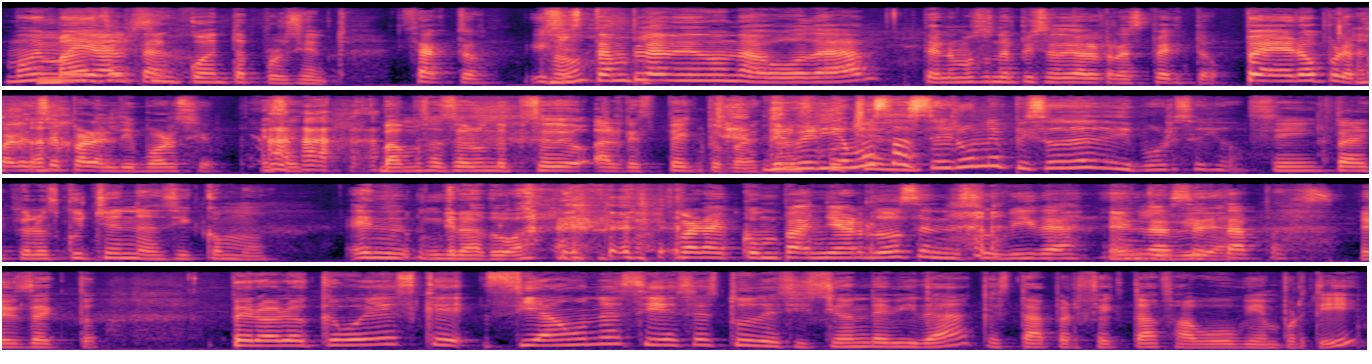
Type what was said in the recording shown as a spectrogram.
muy, muy más alta. del 50%. Exacto. Y ¿No? si están planeando una boda, tenemos un episodio al respecto, pero prepárense para el divorcio. Exacto. Vamos a hacer un episodio al respecto para que Deberíamos lo hacer un episodio de divorcio Sí, para que lo escuchen así como en, gradual. para acompañarlos en su vida, en, En su las vida. etapas. Exacto. Pero lo que voy es que si aún así esa es tu decisión de vida, que está perfecta, Fabu, bien por ti,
